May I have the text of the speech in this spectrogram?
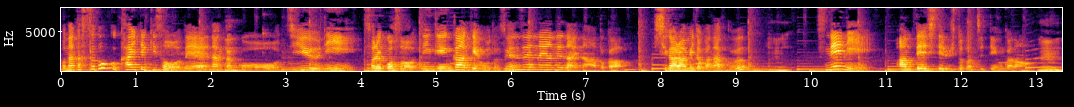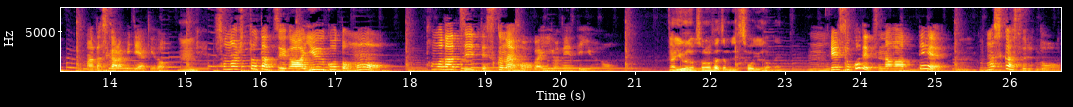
こうなんかすごく快適そうでなんかこう自由にそれこそ人間関係のこと全然悩んでないなとかしがらみとかなくうん。常に安定してる人たちっていうのかなうん。まあ私から見てやけどうん。その人たちが言うことも友達って少ない方がいいよねっていうの、あ、言うの？その人は全部そう言うのね。うん、でそこでつながってもしかすると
